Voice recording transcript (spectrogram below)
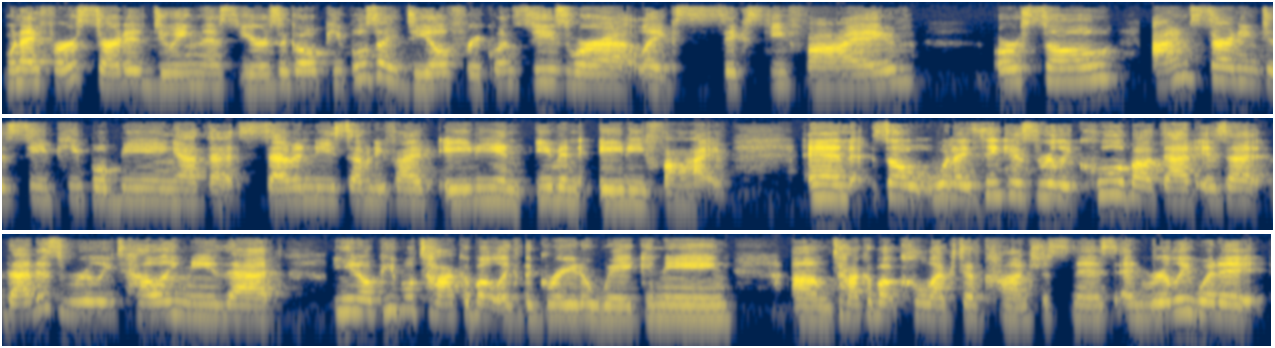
When I first started doing this years ago, people's ideal frequencies were at like 65 or so. I'm starting to see people being at that 70, 75, 80, and even 85. And so, what I think is really cool about that is that that is really telling me that, you know, people talk about like the great awakening, um, talk about collective consciousness, and really what it,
